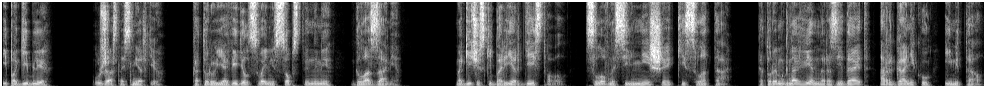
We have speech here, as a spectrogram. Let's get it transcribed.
и погибли ужасной смертью, которую я видел своими собственными глазами. Магический барьер действовал, словно сильнейшая кислота, которая мгновенно разъедает органику и металл.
